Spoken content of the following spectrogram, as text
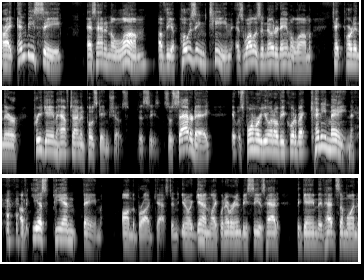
All right, NBC has had an alum of the opposing team as well as a Notre Dame alum take part in their pregame, halftime, and postgame shows this season. So Saturday, it was former UNLV quarterback Kenny Mayne of ESPN fame on the broadcast. And you know, again, like whenever NBC has had the game, they've had someone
